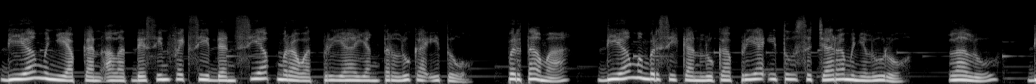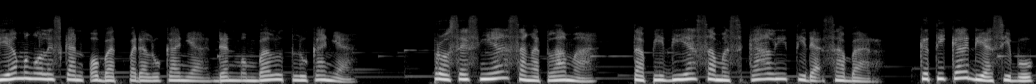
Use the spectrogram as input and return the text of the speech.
Dia menyiapkan alat desinfeksi dan siap merawat pria yang terluka itu. Pertama, dia membersihkan luka pria itu secara menyeluruh. Lalu, dia mengoleskan obat pada lukanya dan membalut lukanya. Prosesnya sangat lama, tapi dia sama sekali tidak sabar. Ketika dia sibuk,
